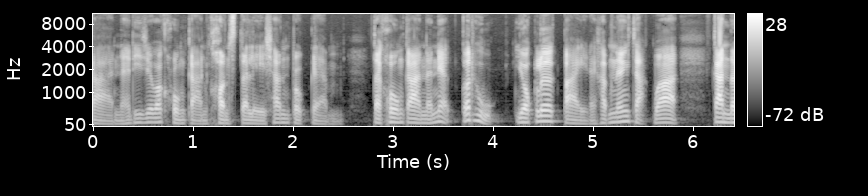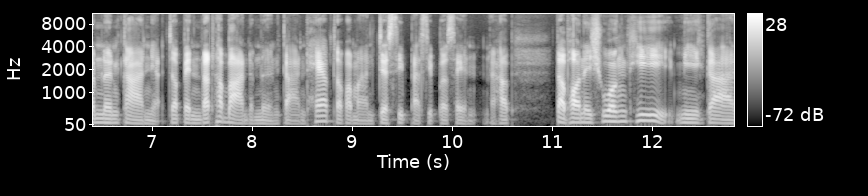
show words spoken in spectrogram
การนะที่ชื่อว่าโครงการ Constellation Program แต่โครงการนั้นเนี่ยก็ถูกยกเลิกไปนะครับ เนื่องจากว่าการดำเนินการเนี่ยจะเป็นรัฐบาลดำเนินการแทบจะประมาณ 70-80%นะครับแต่พอในช่วงที่มีการ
